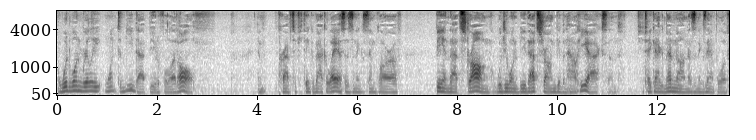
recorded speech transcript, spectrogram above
would one really want to be that beautiful at all? And perhaps if you think of Achilles as an exemplar of being that strong, would you want to be that strong given how he acts? And if you take Agamemnon as an example of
